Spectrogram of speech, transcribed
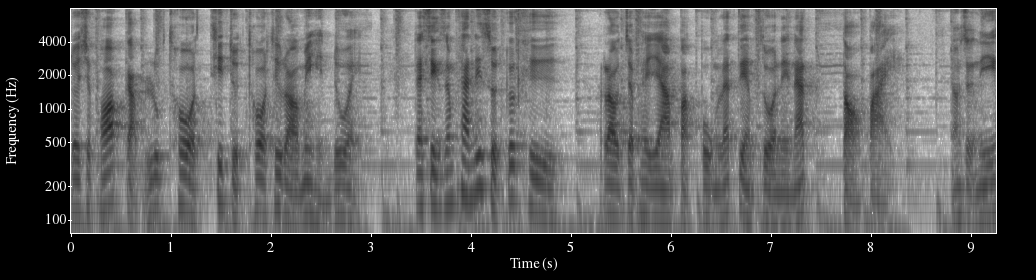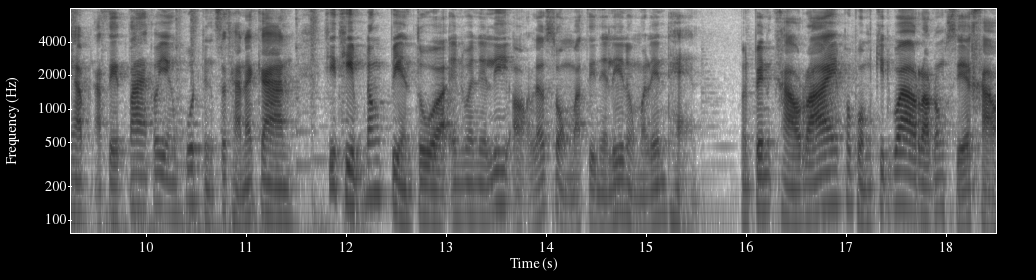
โดยเฉพาะกับลูกโทษที่จุดโทษที่เราไม่เห็นด้วย แต่สิ่งสำคัญที่สุดก็คือ เราจะพยายามปรับปรุงและเตรียมตัวในนัดต่อไป นอกจากนี้ครับอาเตต้าก็ยังพูดถึงสถานการณ์ ที่ทีมต้องเปลี่ยนตัวเอ็นวานเนลลี่ออกแล้วส่งมาร์ตินเนลลี่ลงมาเล่นแทน มันเป็นข่าวร้ายเพราะผมคิดว่าเราต้องเสียเขา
